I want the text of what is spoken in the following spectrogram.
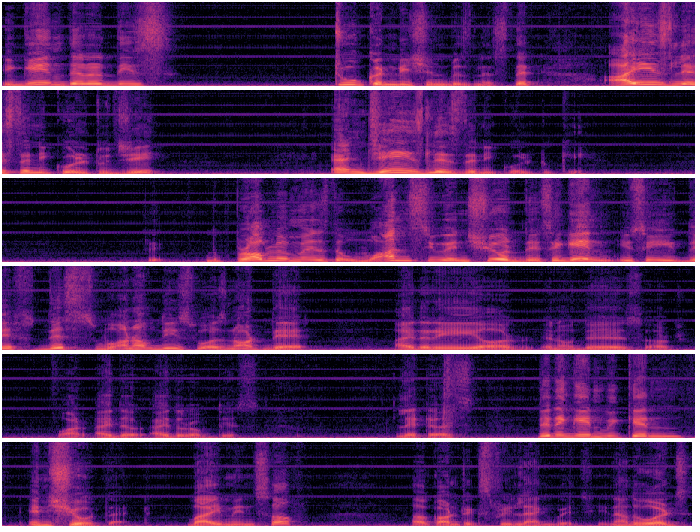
again there are these two condition business that i is less than equal to j and j is less than equal to k. the problem is that once you ensure this again you see this this one of these was not there either A or you know this or either either of these letters then again we can ensure that by means of a context free language. In other words,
